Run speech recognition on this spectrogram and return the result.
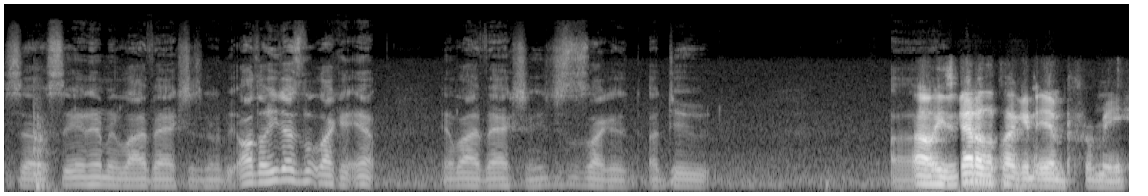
So seeing him in live action is gonna be. Although he doesn't look like an imp in live action, he just looks like a, a dude. Uh, Oh, he's got to look like an imp for me.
